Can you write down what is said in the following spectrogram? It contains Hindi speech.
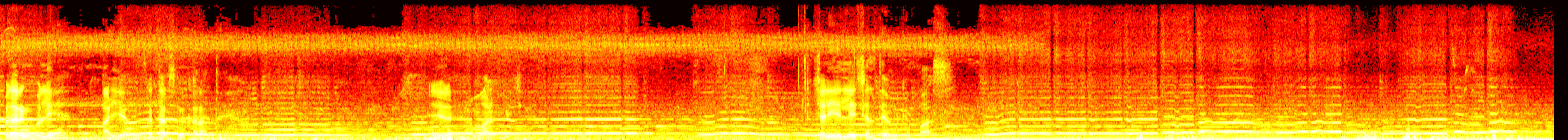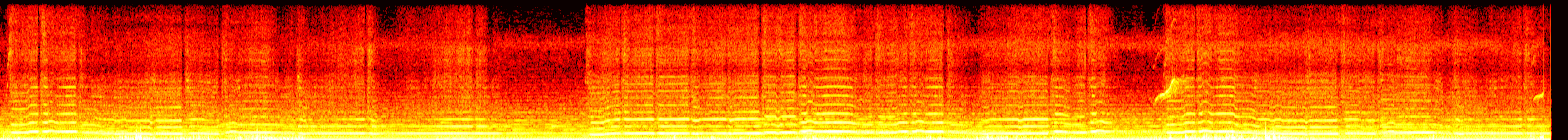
बजरंग बली है, आइए हम उनका दर्शन कराते हैं। ये रहे हमारे पीछे। चलिए ले चलते हैं उनके पास।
